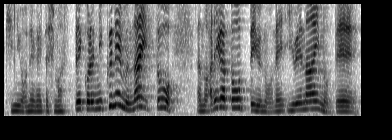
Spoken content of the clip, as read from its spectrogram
記入お願いいたします。で、これニックネームないと、あの、ありがとうっていうのをね、言えないので、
